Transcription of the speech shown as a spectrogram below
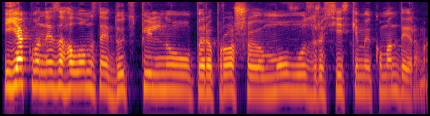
І як вони загалом знайдуть спільну перепрошую мову з російськими командирами?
